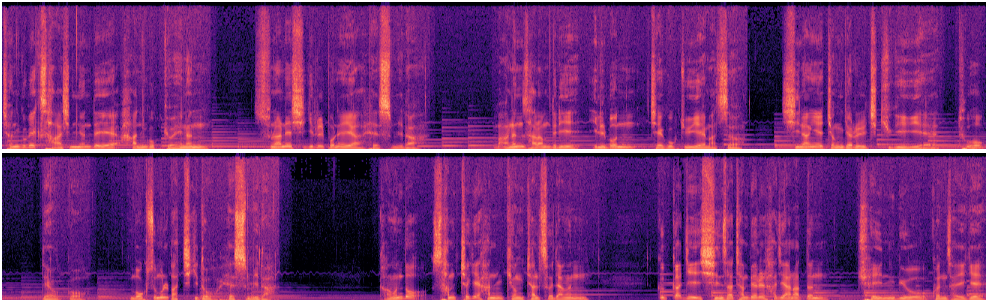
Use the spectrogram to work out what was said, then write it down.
(1940년대의) 한국 교회는 순환의 시기를 보내야 했습니다. 많은 사람들이 일본 제국주의에 맞서 신앙의 정절을 지키기 위해 투옥되었고 목숨을 바치기도 했습니다. 강원도 삼척의 한 경찰서장은 끝까지 신사참배를 하지 않았던 최인규 권사에게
